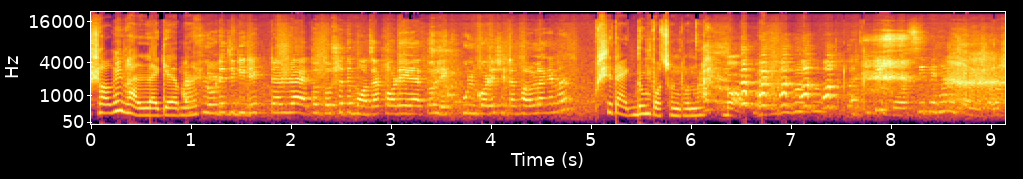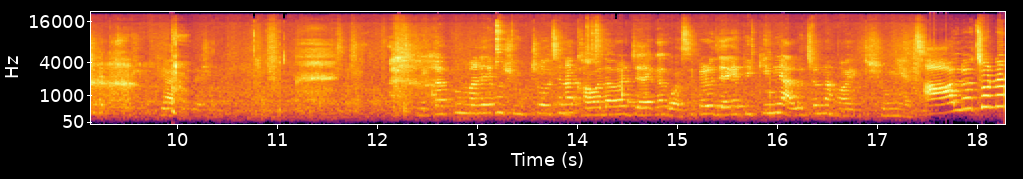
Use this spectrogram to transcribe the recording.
সবই ভালো লাগে আর আমার ফ্লোরে যে ডিরেক্টররা এত তোর সাথে মজা করে এত লেকপুল করে সেটা ভালো লাগে না? সেটা একদম পছন্দ না। মানে যখন শুট চলছে না খাওয়া দাওয়ার জায়গা গসিপেরও জায়গা কি কি নিয়ে আলোচনা হয় আলোচনা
